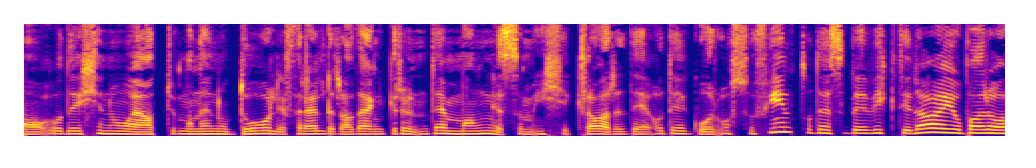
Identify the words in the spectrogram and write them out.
og det er ikke noe at man er noen dårlige foreldre av den grunn. Det er mange som ikke klarer det, og det går også fint. Og det som er viktig da, er jo bare å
